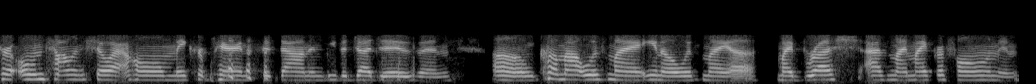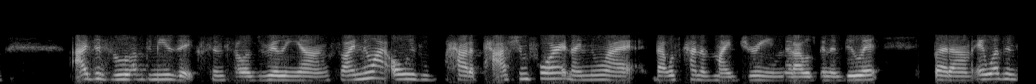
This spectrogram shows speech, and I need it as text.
her own talent show at home, make her parents sit down and be the judges and um come out with my you know with my uh my brush as my microphone and I just loved music since I was really young. So I knew I always had a passion for it and I knew I that was kind of my dream that I was going to do it. But um it wasn't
